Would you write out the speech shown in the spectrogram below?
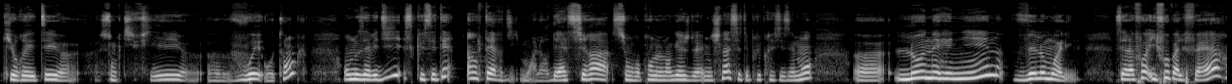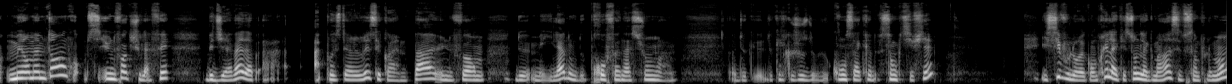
qui aurait été euh, sanctifiée, vouée au temple, on nous avait dit que c'était interdit. Bon, alors des Asira, si on reprend le langage de la Mishnah, c'était plus précisément l'onehenin velomoalin. C'est à la fois, il faut pas le faire, mais en même temps, une fois que tu l'as fait, Bediavad, a, posteriori, c'est quand même pas une forme de Meila, donc de profanation de, quelque chose de consacré, de sanctifié. Ici, vous l'aurez compris, la question de l'Agmara, c'est tout simplement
